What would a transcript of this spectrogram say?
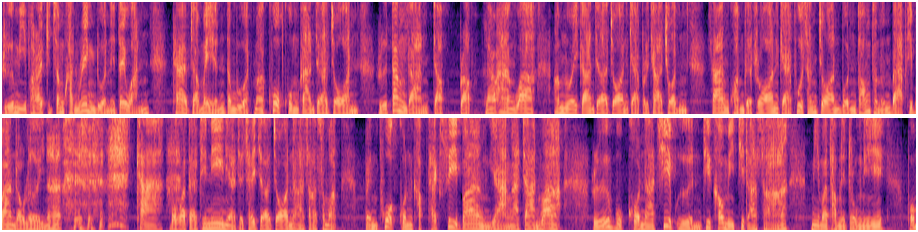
หรือมีภารกิจสำคัญเร่งด่วนในไต้หวันแทบจะไม่เห็นตำรวจมาควบคุมการจราจร หรือตั้งด่านจับปรับ แล้วอ้างว่าอำนวยการจราจรแก่ประชาชน สร้างความเดือดร้อนแก่ผู้สัญจรบนท้องถนนแบบที่บ้านเราเลยนะฮะค่ะบอกว่าแต่ที่นี่เนี่ยจะใช้จราจรอาสาสมัคร เป็นพวกคนขับแท็กซี่บ้างอย่างอาจารย์ว่า หรือบุคคลอาชีพอื่นที่เขามีจิตอาสา มีมาทำในตรงนี้ ผม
